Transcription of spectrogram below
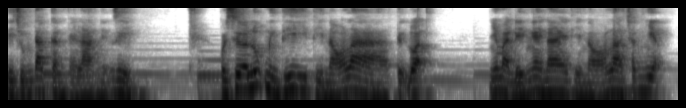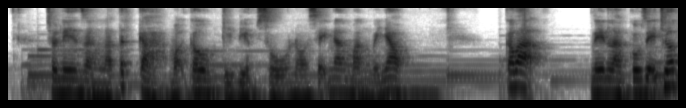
thì chúng ta cần phải làm những gì? Hồi xưa lúc mình thi thì nó là tự luận, nhưng mà đến ngày nay thì nó là trắc nghiệm. Cho nên rằng là tất cả mọi câu thì điểm số nó sẽ ngang bằng với nhau. Các bạn, nên làm câu dễ trước,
